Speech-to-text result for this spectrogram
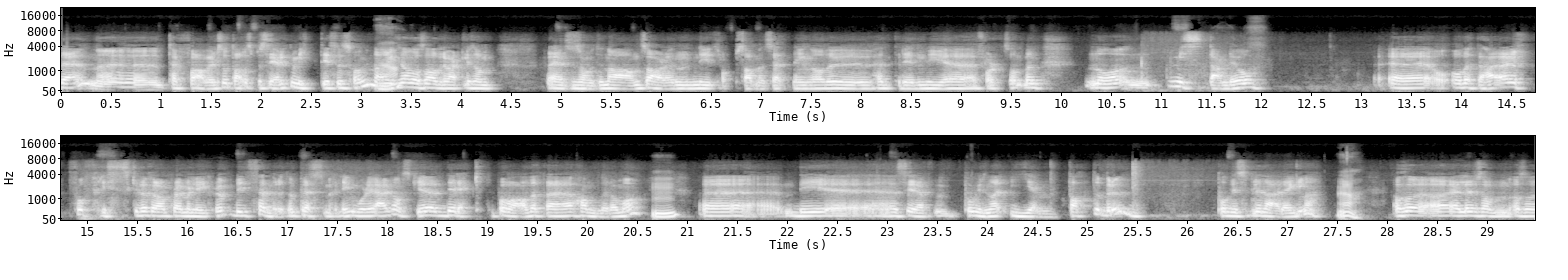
Det, er en uh, tøff avgjørelse å ta, spesielt midt i sesongen. Ja. Og så hadde det vært liksom, Fra en sesong til en annen så har du en ny troppssammensetning og du henter inn nye folk. og sånt, Men nå mister han det jo Uh, og dette her er forfriskende fra Premier League-klubb. De sender ut en pressemelding hvor de er ganske direkte på hva dette handler om òg. Mm. Uh, de uh, sier at pga. gjentatte brudd på disiplinærreglene ja. Altså, Eller sånn altså,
